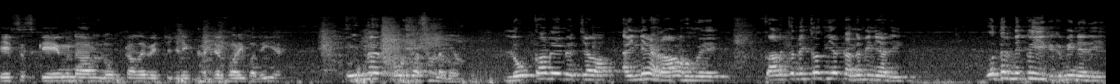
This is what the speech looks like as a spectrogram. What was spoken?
ਇਸ ਸਕੀਮ ਨਾਲ ਲੋਕਾਂ ਦੇ ਵਿੱਚ ਜਿਹੜੀ ਖੱਜਲ ਖੁਆਰੀ ਵਧੀ ਹੈ? ਇਹਨਾਂ ਨੂੰ ਦੱਸਣ ਲੱਗਿਆ। ਲੋਕਾਂ ਦੇ ਵਿੱਚ ਇੰਨੇ ਹੈਰਾਨ ਹੋ ਗਏ। ਕਣਕ ਨਿਕਲਦੀ ਹੈ ਤਿੰਨ ਮਹੀਨਿਆਂ ਦੀ ਉਧਰ ਨਿਕਲੀ ਇੱਕ ਮਹੀਨੇ ਦੀ।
